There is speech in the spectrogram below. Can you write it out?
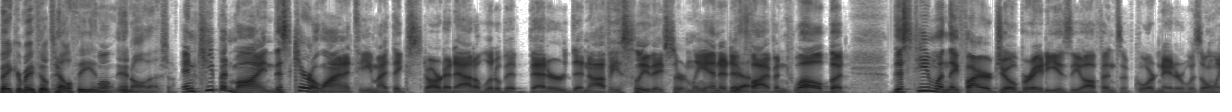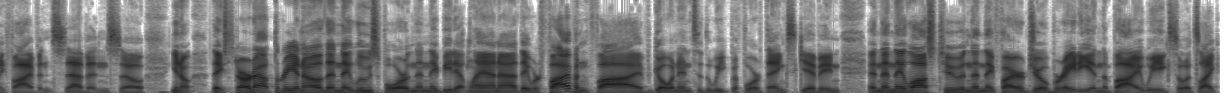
Baker Mayfield's healthy and, and all that stuff. And keep in mind, this Carolina team, I think, started out a little bit better than obviously they certainly ended at Yeah. five and twelve. But this team, when they fired Joe Brady as the offensive coordinator, was only five and seven. So you know they start out three and zero, then they lose four, and then they beat Atlanta. They were five and five going into the week before Thanksgiving, and then they lost two, and then they fired Joe Brady in the bye week. So it's like,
